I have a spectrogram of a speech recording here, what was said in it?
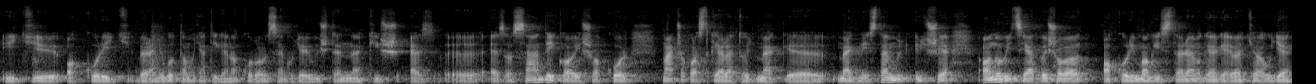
így akkor így belenyugodtam, hogy hát igen, akkor valószínűleg, hogy a Jóistennek is ez, ez a szándéka, és akkor már csak azt kellett, hogy meg, megnéztem, és a noviciátban és a akkori magiszterem, Gergely Atya, ugye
